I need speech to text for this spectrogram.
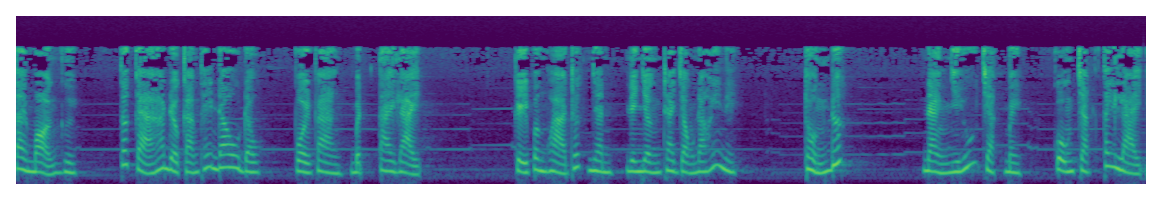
tai mọi người, tất cả đều cảm thấy đau đầu, vội vàng bịt tai lại. Kỷ Vân Hòa rất nhanh liền nhận ra giọng nói này. Thuận Đức. Nàng nhíu chặt mày, cuộn chặt tay lại.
